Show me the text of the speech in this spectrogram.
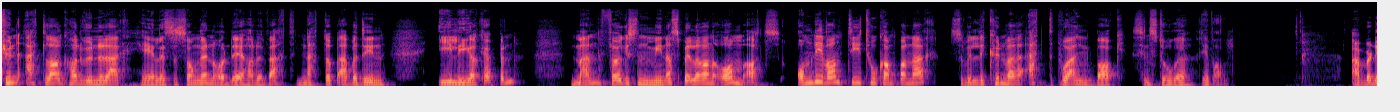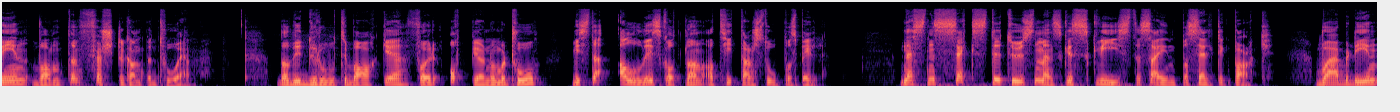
Kun ett lag hadde vunnet der hele sesongen, og det hadde vært nettopp Aberdeen i ligacupen. Men Ferguson minner spillerne om at om de vant de to kampene der, så ville det kun være ett poeng bak sin store rival. Aberdeen vant den første kampen 2-1. Da de dro tilbake for oppgjør nummer to, visste alle i Skottland at tittelen sto på spill. Nesten 60 000 mennesker skviste seg inn på Celtic Park hvor Aberdeen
